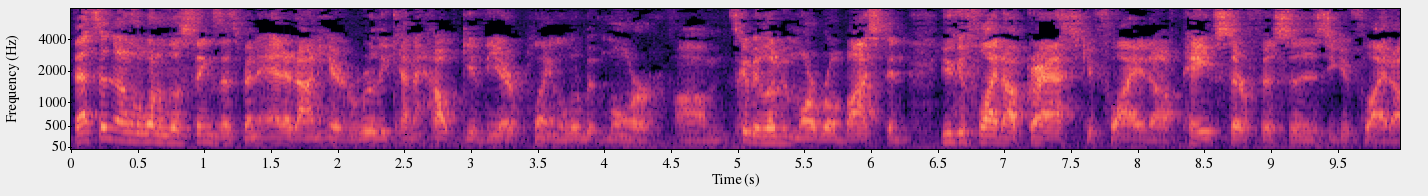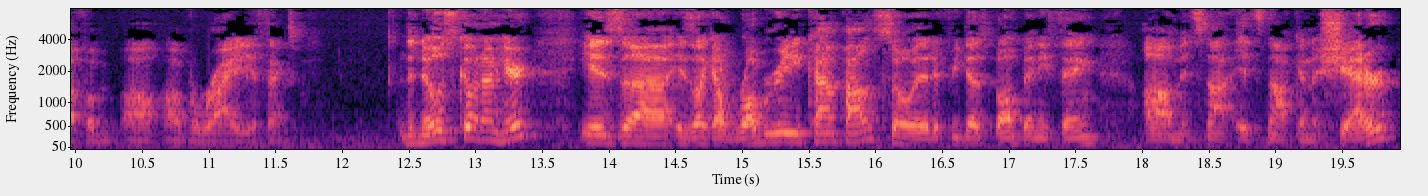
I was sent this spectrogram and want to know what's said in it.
that's another one of those things that's been added on here to really kind of help give the airplane a little bit more. Um, it's gonna be a little bit more robust, and you can fly it off grass, you can fly it off paved surfaces, you can fly it off a, a variety of things. The nose cone on here is uh, is like a rubbery compound, so that if he does bump anything, um, it's not it's not going to shatter.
